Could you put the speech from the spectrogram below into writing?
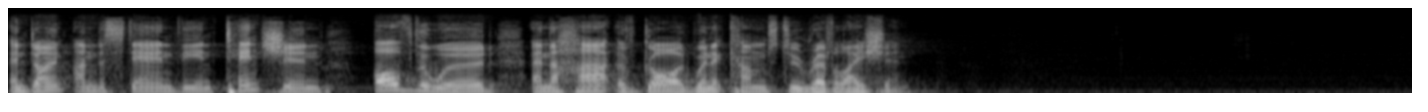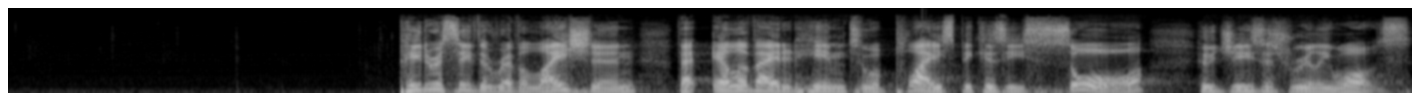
and don't understand the intention of the word and the heart of God when it comes to revelation. Peter received a revelation that elevated him to a place because he saw who Jesus really was.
